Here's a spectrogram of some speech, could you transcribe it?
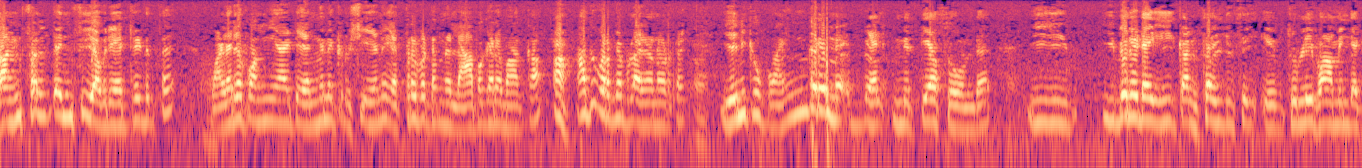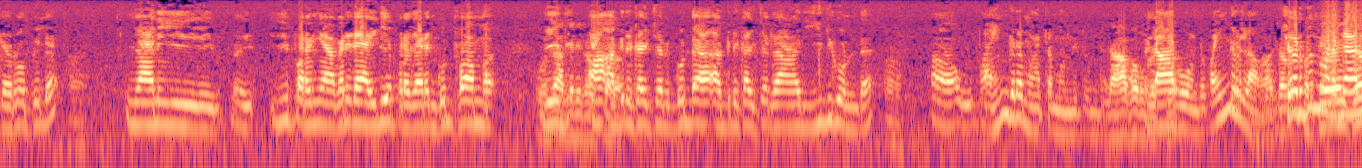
കൺസൾട്ടൻസി അവർ ഏറ്റെടുത്ത് വളരെ ഭംഗിയായിട്ട് എങ്ങനെ കൃഷി ചെയ്യണം എത്ര പെട്ടെന്ന് ലാഭകരമാക്കാം. ആ അത് പറഞ്ഞപ്പോഴാണ് ഞാൻ ഓർത്തെ എനിക്ക് ഭയങ്കര വ്യത്യാസമുണ്ട്. ഈ ഇവരുടെ ഈ കൺസൾട്ടൻസി ചുള്ളി ഫാമിന്റെ കെറോപ്പിൽ ഞാൻ ഈ ഈ പറഞ്ഞ അവരുടെ ഐഡിയ പ്രകാരം good farm agriculture good agriculture ആ രീതി കൊണ്ട് ഭയങ്കര മാറ്റം വന്നിട്ടുണ്ട്. ലാഭം ലാഭമുണ്ട്. ഭയങ്കര ലാഭം ചെറുതെന്ന് പറഞ്ഞാൽ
